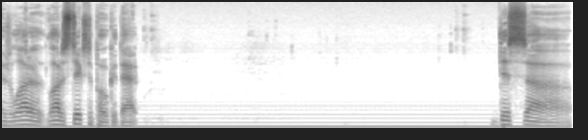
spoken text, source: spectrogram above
There's a lot of lot of sticks to poke at that. This uh,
